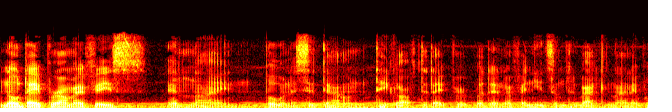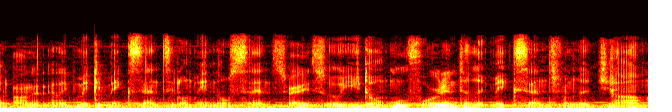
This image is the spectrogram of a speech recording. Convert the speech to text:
no diaper on my face in line, but when I sit down, take off the diaper. But then if I need something back in line, I put on it. Like make it make sense. It don't make no sense, right? So you don't move forward until it makes sense from the jump.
